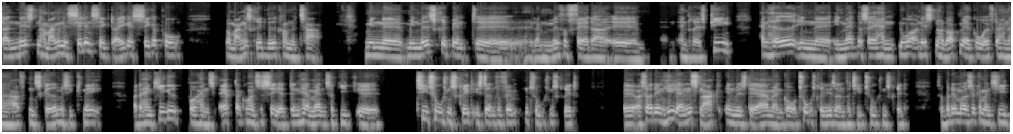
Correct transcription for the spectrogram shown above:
der næsten har manglende selvindsigt og ikke er sikker på, hvor mange skridt vedkommende tager. Min, øh, min medskribent, øh, eller min medforfatter, øh, Andreas Pil, han havde en, øh, en mand, der sagde, at han nu var næsten holdt op med at gå, efter han havde haft en skade med sit knæ. Og da han kiggede på hans app, der kunne han så se, at den her mand så gik øh, 10.000 skridt i stedet for 15.000 skridt. Øh, og så er det en helt anden snak, end hvis det er, at man går to skridt i stedet for 10.000 skridt. Så på den måde, så kan man sige,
